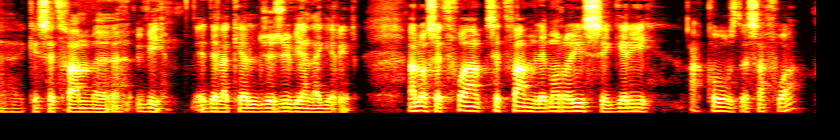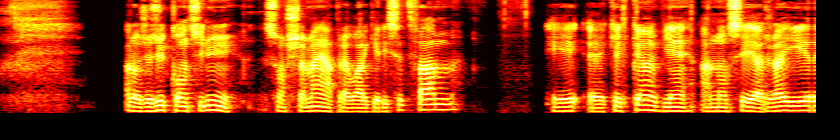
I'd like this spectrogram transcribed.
euh, que cette femme euh, vit et de laquelle Jésus vient la guérir. Alors cette, fois, cette femme, l'hémorroïde, s'est guérie à cause de sa foi. Alors Jésus continue son chemin après avoir guéri cette femme et quelqu'un vient annoncer à Jair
